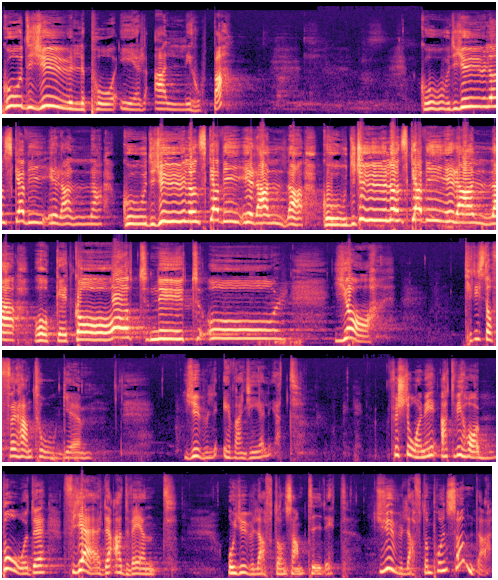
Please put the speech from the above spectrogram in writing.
God jul på er allihopa. God jul önskar vi er alla, god jul önskar vi er alla, god jul önskar vi er alla och ett gott nytt år. Ja, Kristoffer han tog eh, julevangeliet. Förstår ni att vi har både fjärde advent och julafton samtidigt? Julafton på en söndag.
